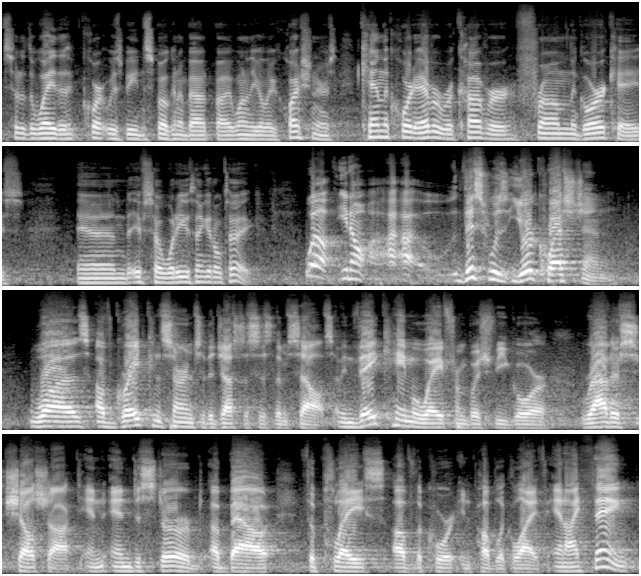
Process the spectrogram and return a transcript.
sort of the way the court was being spoken about by one of the earlier questioners. Can the court ever recover from the Gore case? And if so, what do you think it'll take? Well, you know, I, I, this was your question was of great concern to the justices themselves. I mean, they came away from Bush v. Gore rather shell shocked and, and disturbed about the place of the court in public life. And I think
